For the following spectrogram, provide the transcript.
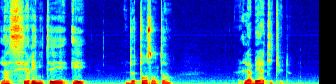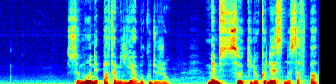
la sérénité et, de temps en temps, la béatitude. Ce mot n'est pas familier à beaucoup de gens. Même ceux qui le connaissent ne savent pas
